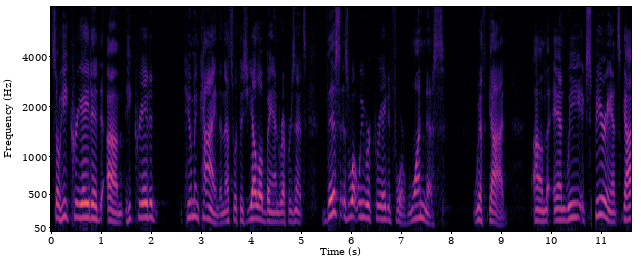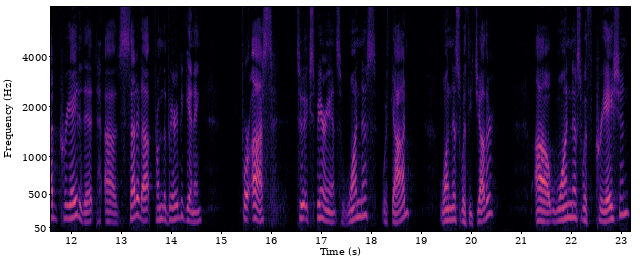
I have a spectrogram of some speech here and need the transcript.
So he created, um, he created humankind, and that's what this yellow band represents. This is what we were created for oneness with God. Um, and we experience, God created it, uh, set it up from the very beginning for us to experience oneness with God, oneness with each other, uh, oneness with creation,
